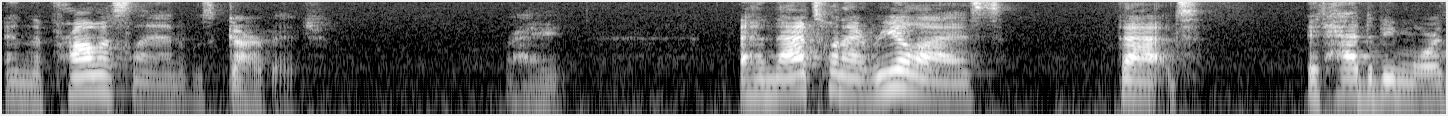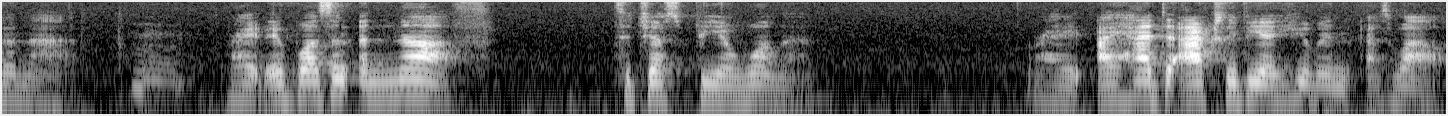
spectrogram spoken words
And the promised land was garbage, right? And that's when I realized that it had to be more than that, hmm. right? It wasn't enough to just be a woman, right? I had to actually be a human as well.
